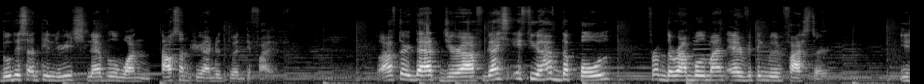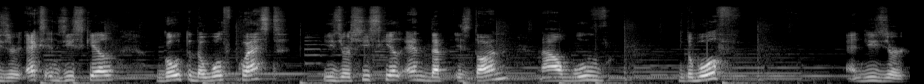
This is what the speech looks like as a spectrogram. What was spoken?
Do this until you reach level 1325. So after that, Giraffe. Guys, if you have the pole from the Rumbleman, everything will be faster. Use your X and Z skill. Go to the Wolf quest. Use your C skill and that is done. Now move to the Wolf and use your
